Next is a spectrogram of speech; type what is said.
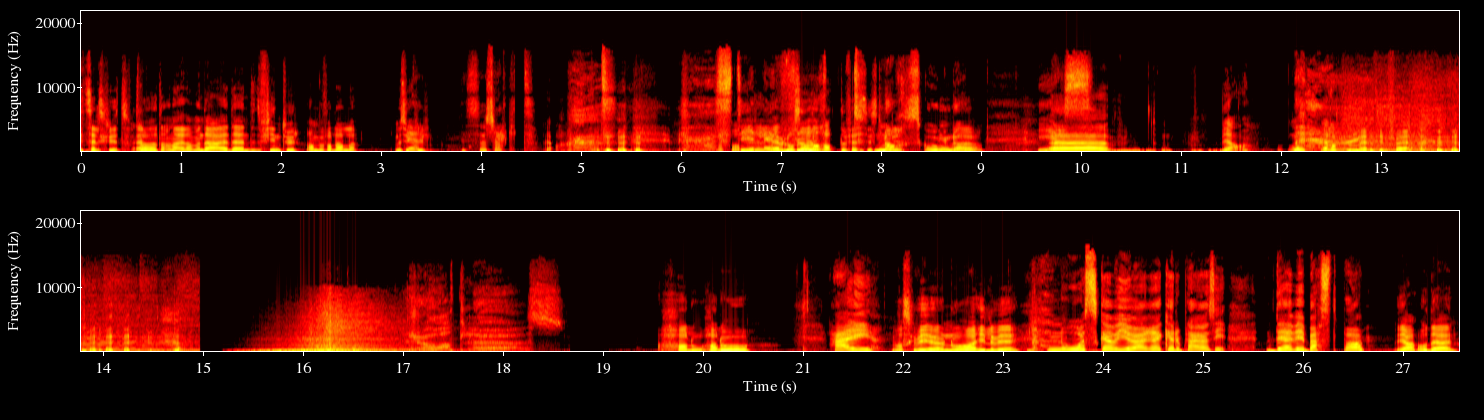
Litt selvskryt. På, nei da, men det er, det er en fin tur. Anbefaler alle med sykkel. Så kjekt. Ja. Stilig. Jeg vil også ha en Flott hattefesthistorie. norsk ungdom. Ja, Yes. Eh, ja. Jeg har ikke noe mer å tilføye. jeg. Rådløs. Hallo, hallo. Hei. Hva skal vi gjøre nå, Hillevi? Nå skal vi gjøre hva du pleier å si. Det vi er best på. Ja, og det er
